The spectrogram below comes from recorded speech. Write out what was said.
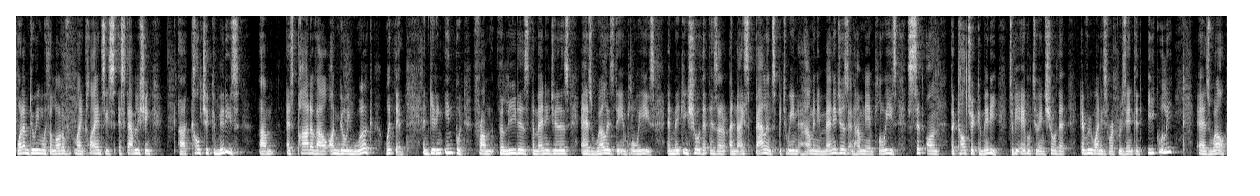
What I'm doing with a lot of my clients is establishing uh, culture committees um, as part of our ongoing work with them and getting input from the leaders, the managers, as well as the employees and making sure that there's a, a, nice balance between how many managers and how many employees sit on the culture committee to be able to ensure that everyone is represented equally as well.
